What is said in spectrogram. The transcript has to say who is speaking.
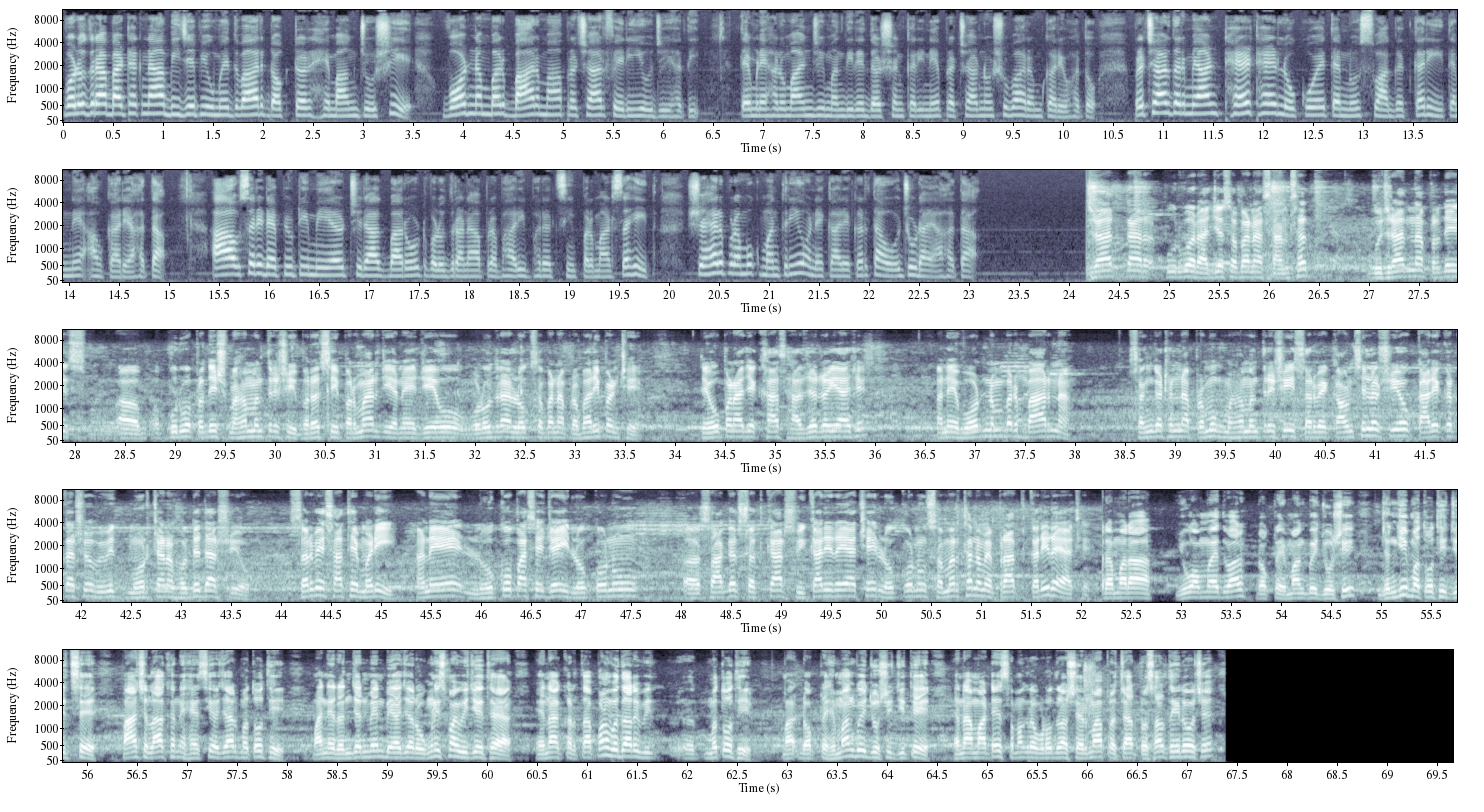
Speaker 1: વડોદરા બેઠકના બીજેપી ઉમેદવાર ડોક્ટર હેમાંગ જોશીએ વોર્ડ નંબર બારમાં પ્રચાર ફેરી યોજી હતી. તેમણે હનુમાનજી મંદિરે દર્શન કરીને પ્રચારનો શુભારંભ કર્યો હતો. પ્રચાર દરમિયાન ઠેર ઠેર લોકોએ તેમનું સ્વાગત કરી તેમને આવકાર્યા હતા. આ અવસરે ડેપ્યુટી મેયર ચિરાગ બારોટ, વડોદરાના પ્રભારી ભરતસિંહ પરમાર સહિત શહેર પ્રમુખ મંત્રીઓ અને કાર્યકર્તાઓ જોડાયા હતા.
Speaker 2: ગુજરાતના પૂર્વ રાજ્યસભાના સાંસદ, ગુજરાતના પ્રદેશ પૂર્વ પ્રદેશ મહામંત્રી શ્રી ભરતસિંહ પરમારજી અને જેઓ વડોદરા લોકસભાના પ્રભારી પણ છે, તેઓ પણ આજે ખાસ હાજર રહ્યા છે. અને વોર્ડ નંબર બારના સંગઠનના પ્રમુખ મહામંત્રીશ્રી સર્વે કાઉન્સિલરશ્રીઓ, કાર્યકર્તાશ્રીઓ, વિવિધ મોરચાના હોદ્દેદારશ્રીઓ સર્વે સાથે મળી અને લોકો પાસે જઈ લોકોનું સ્વાગત, સત્કાર સ્વીકારી રહ્યા છે. લોકોનું સમર્થન અમે પ્રાપ્ત કરી રહ્યા છે.
Speaker 3: और યુવા ઉમેદવાર ડૉક્ટર હેમાંગભાઈ જોશી જંગી મતોથી જીતશે. પાંચ લાખ અને એંસી હજાર મતોથી માન્ય રંજનબેન બે હજાર ઓગણીસમાં વિજય થયા. એના કરતાં પણ વધારે મતોથી ડૉક્ટર હેમાંગભાઈ જોશી જીતે. એના માટે સમગ્ર વડોદરા શહેરમાં પ્રચાર પ્રસાર થઈ રહ્યો છે.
